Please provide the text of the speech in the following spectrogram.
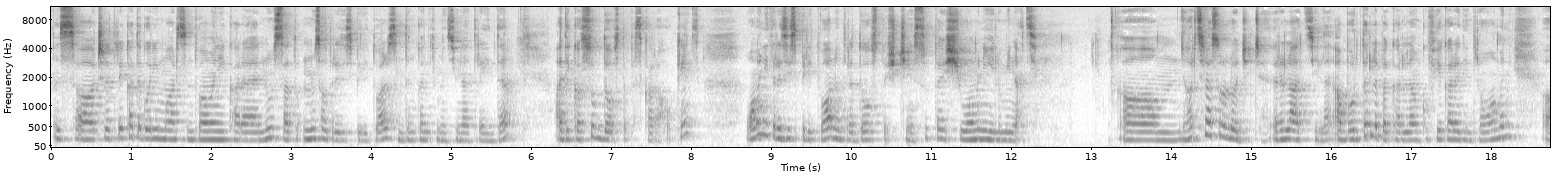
însă cele trei categorii mari sunt oamenii care nu, s-au, nu s-au trezit spiritual, sunt încă în dimensiunea 3D, adică sub 200 pe scara Hawkins, oamenii treziți spiritual între 200 și 500 și oamenii iluminați um, hărțile astrologice, relațiile, abordările pe care le am cu fiecare dintre oameni, uh,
